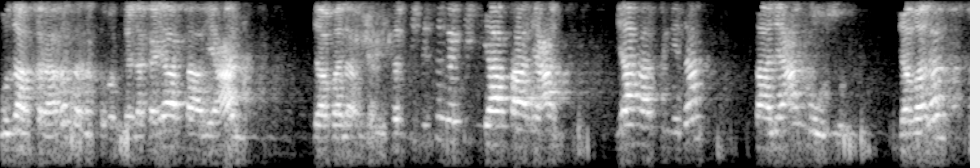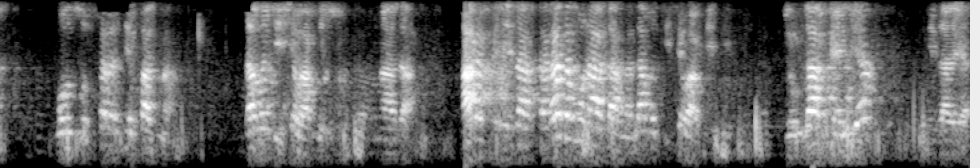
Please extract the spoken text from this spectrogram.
مضاف سره هغه ته نسبت کوي لکه یا طالعا جبل شری ترتیب څنګه کې یا طالعا یا حرف ندا طالعا موصوف جبل موصوف سره صفات نه دا مچی شي واقع شو منادا حرف ندا سره د منادا نه دا مچی شي واقع دي جمله فعلیه ندایه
